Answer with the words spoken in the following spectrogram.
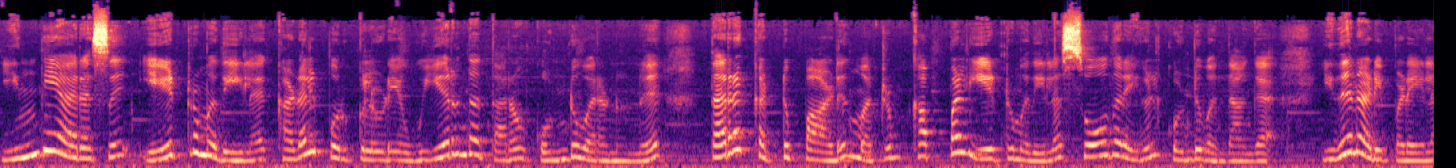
இந்திய அரசு ஏற்றுமதியில கடல் பொருட்களுடைய உயர்ந்த தரம் கொண்டு வரணும்னு தரக்கட்டுப்பாடு மற்றும் கப்பல் ஏற்றுமதியில சோதனைகள் கொண்டு வந்தாங்க. இதன் அடிப்படையில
